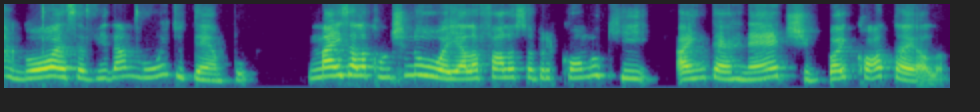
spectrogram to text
largou essa vida há muito tempo, mas ela continua e ela fala sobre como que a internet boicota ela.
